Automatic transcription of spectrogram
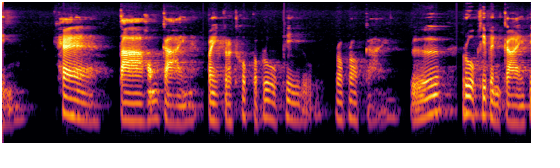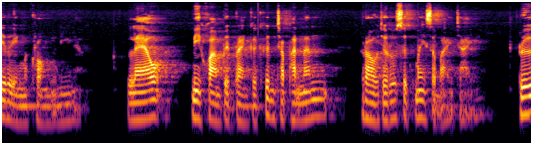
ริงๆ แค่ตาของกายเนี่ยไปกระทบกับรูปที่อยู่รอบๆกาย หรือรูปที่เป็นกายที่ตัวเองมาครองอยู่นี้เนี่ยแล้วมีความเปลี่ยนแปลงเกิดขึ้นฉับพลันนั้น เราจะรู้สึกไม่สบายใจ หรือ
